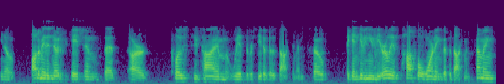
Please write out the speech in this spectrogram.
you know, automated notifications that are close to time with the receipt of those documents? So again, giving you the earliest possible warning that the document's coming.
